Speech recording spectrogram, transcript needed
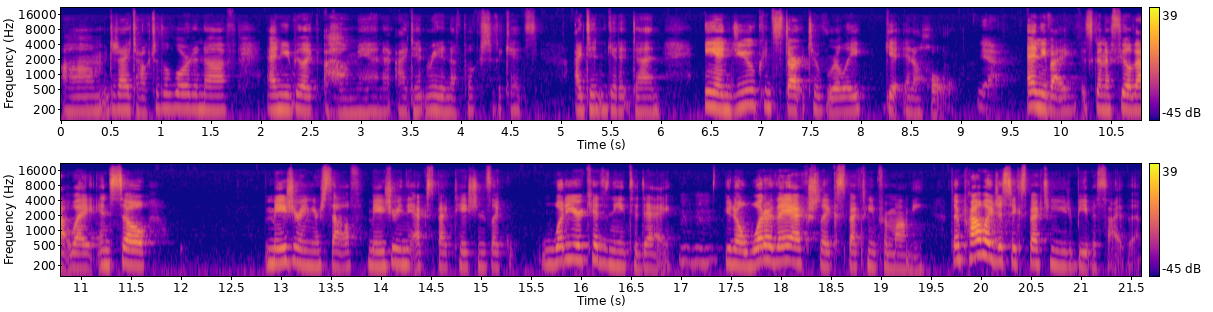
Um, did I talk to the Lord enough?" And you'd be like, "Oh man, I didn't read enough books to the kids. I didn't get it done." And you can start to really get in a hole. Yeah. Anybody is going to feel that way. And so measuring yourself, measuring the expectations like what do your kids need today? Mm-hmm. You know, what are they actually expecting from mommy? They're probably just expecting you to be beside them.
